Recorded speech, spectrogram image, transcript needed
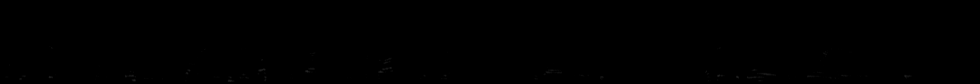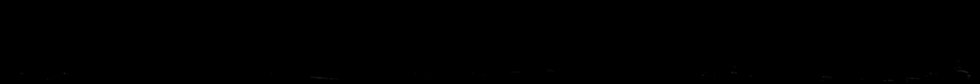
who gives gifts to little children, trying to make up for the fact that she forgot to give gifts to our Lord. I think the moral of the story is don't be late. Don't choose necessarily the lowest common denominator. Don't always seek the easy way out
